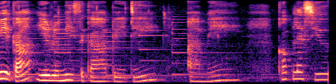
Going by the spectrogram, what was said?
၍ကယေရမိစကားပေတည်အာမင် God bless you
